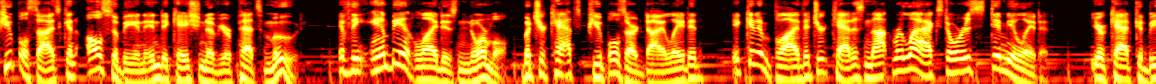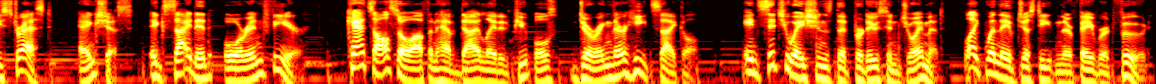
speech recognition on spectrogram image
pupil size can also be an indication of your pet's mood. If the ambient light is normal, but your cat's pupils are dilated, it can imply that your cat is not relaxed or is stimulated. Your cat could be stressed, anxious, excited, or in fear. Cats also often have dilated pupils during their heat cycle. In situations that produce enjoyment, like when they've just eaten their favorite food,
